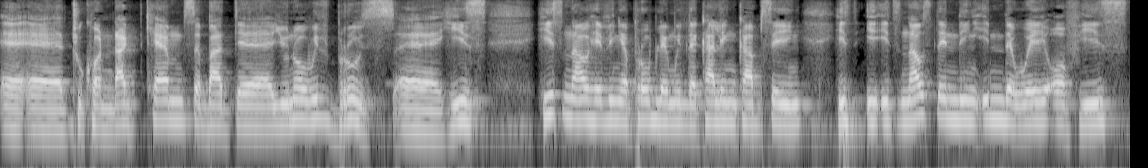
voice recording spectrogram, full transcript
uh, to conduct camps. But you know, with Broos, he's he's now having a problem with the Carling Cup, saying he's it's now standing in the way of his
